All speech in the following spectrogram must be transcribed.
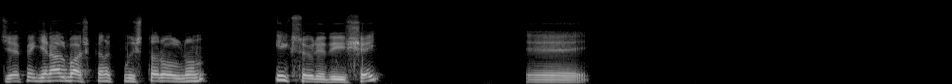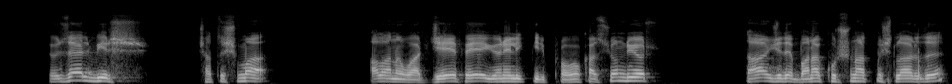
CHP Genel Başkanı Kılıçdaroğlu'nun ilk söylediği şey eee, özel bir çatışma alanı var. CHP'ye yönelik bir provokasyon diyor. Daha önce de bana kurşun atmışlardı.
